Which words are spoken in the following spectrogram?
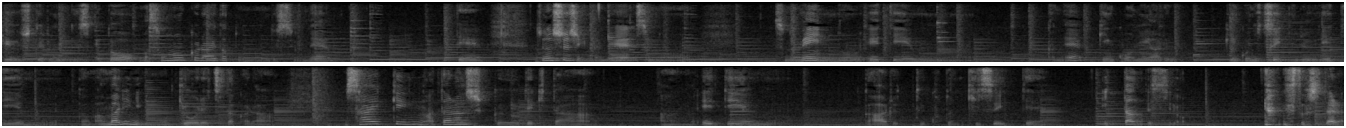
普及してるんですけど、まあ、そのくらいだと思うんですよね。でうちの主人がねそのそのメインの ATM がね銀行にある銀行についてる ATM があまりにも行列だから最近新しくできたあの ATM があるっていうことに気づいて行ったんですよ そしたら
